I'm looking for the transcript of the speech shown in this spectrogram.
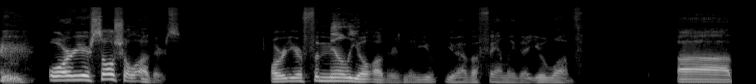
or your social others or your familial others. Maybe you, you have a family that you love. Uh,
